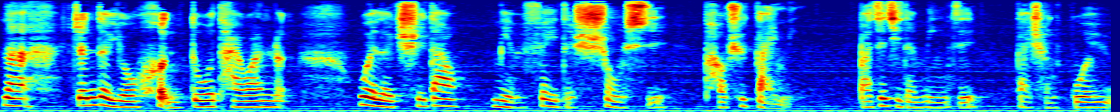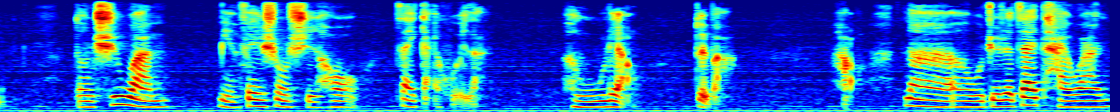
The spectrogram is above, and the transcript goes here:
那真的有很多台湾人为了吃到免费的寿司，跑去改名，把自己的名字改成鲑鱼，等吃完免费寿司后再改回来，很无聊，对吧？好，那我觉得在台湾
